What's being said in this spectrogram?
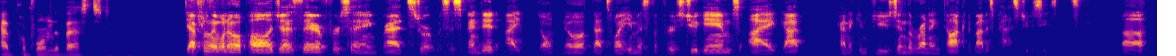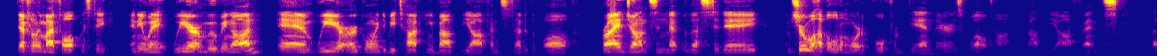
have performed the best. Definitely want to apologize there for saying Brad Stewart was suspended. I don't know if that's why he missed the first two games. I got kind of confused in the running talking about his past two seasons. Uh, definitely my fault, mistake. Anyway, we are moving on, and we are going to be talking about the offensive side of the ball. Brian Johnson met with us today. I'm sure we'll have a little more to pull from Dan there as well, talking about the offense. Uh,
